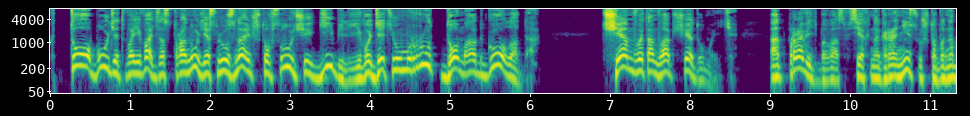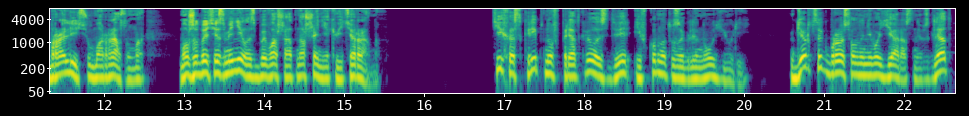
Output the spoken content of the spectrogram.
Кто будет воевать за страну, если узнает, что в случае гибели его дети умрут дома от голода? Чем вы там вообще думаете? Отправить бы вас всех на границу, чтобы набрались ума-разума. Может быть, изменилось бы ваше отношение к ветеранам. Тихо скрипнув, приоткрылась дверь, и в комнату заглянул Юрий. Герцог бросил на него яростный взгляд,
